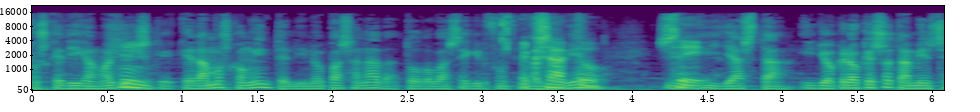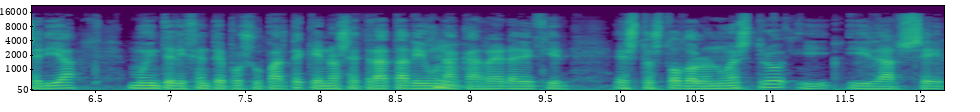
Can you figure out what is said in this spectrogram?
pues que digan, oye, es hmm. que quedamos con Intel y no pasa nada, todo va a seguir funcionando bien. Y, y, ya está. Y yo creo que eso también sería muy inteligente por su parte, que no se trata de una hmm. carrera, decir, esto es todo lo nuestro y, darse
